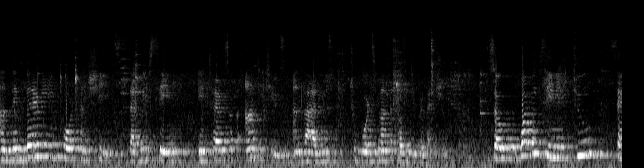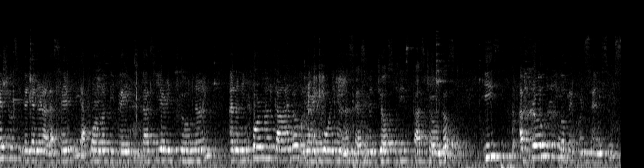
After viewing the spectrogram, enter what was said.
and the very important shifts that we've seen in terms of attitudes and values towards mass atrocity prevention. So what we've seen in two sessions in the General Assembly, a formal debate last year in 2009, and an informal dialogue on early warning and assessment just this past August, a broadening of the consensus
